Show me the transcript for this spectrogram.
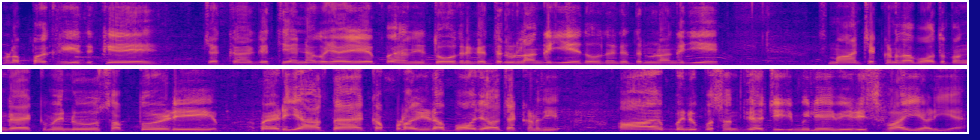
ਹੁਣ ਆਪਾਂ ਖਰੀਦ ਕੇ ਚੱਕਾਂ ਕਿੱਥੇ ਇੰਨਾ ਕੁਛ ਹੈ ਜੇ ਭਾਵੇਂ ਦੋ ਦਿਨ ਕਿੱਧਰ ਨੂੰ ਲੰਘ ਜੀਏ ਦੋ ਦਿਨ ਕਿੱਧਰ ਨੂੰ ਲੰਘ ਜੀਏ ਸਮਾਨ ਚੱਕਣ ਦਾ ਬਹੁਤ ਪੰਗਾ ਇੱਕ ਮੈਨੂੰ ਸਭ ਤੋਂ ਜਿਹੜੀ ਭੈੜੀ ਆਦਤ ਹੈ, ਕੱਪੜਾ ਜਿਹੜਾ ਬਹੁਤ ਜ਼ਿਆਦਾ ਚੱਕਣ ਦੀ। ਆ ਮੈਨੂੰ ਪਸੰਦੀਦਾ ਚੀਜ਼ ਮਿਲੀ ਵੀ ਜਿਹੜੀ ਸਫ਼ਾਈ ਵਾਲੀ ਹੈ।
